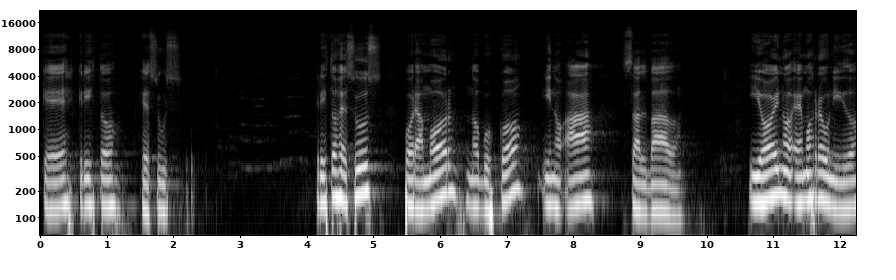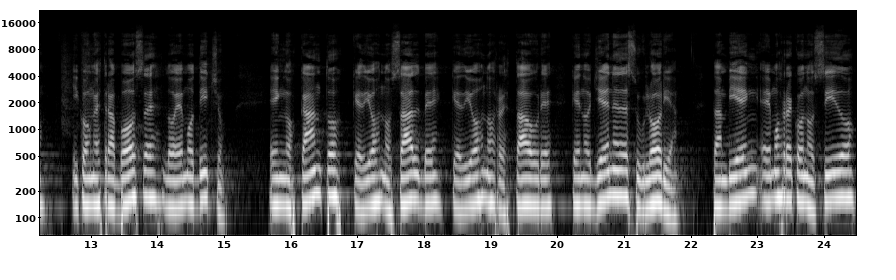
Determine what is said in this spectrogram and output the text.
que es Cristo Jesús. Cristo Jesús por amor nos buscó y nos ha salvado. Y hoy nos hemos reunido y con nuestras voces lo hemos dicho en los cantos que Dios nos salve, que Dios nos restaure, que nos llene de su gloria. También hemos reconocido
